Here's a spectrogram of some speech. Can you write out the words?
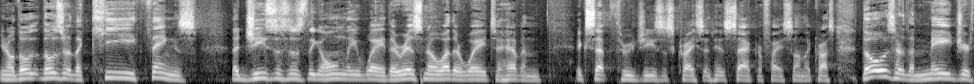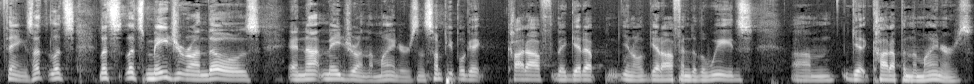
You know, those, those are the key things that Jesus is the only way. There is no other way to heaven except through Jesus Christ and his sacrifice on the cross. Those are the major things. Let, let's, let's, let's major on those and not major on the minors. And some people get caught off, they get up, you know, get off into the weeds, um, get caught up in the minors.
